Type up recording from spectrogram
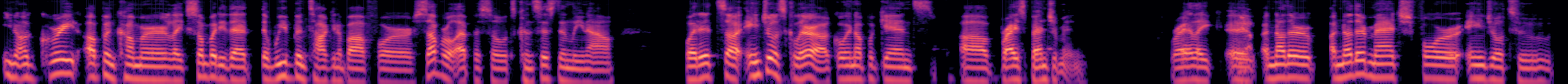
you know a great up and comer, like somebody that that we've been talking about for several episodes consistently now. But it's uh, Angel Escalera going up against uh, Bryce Benjamin, right? Like uh, Yeah. another another match for Angel to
